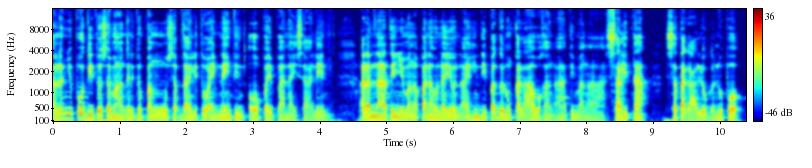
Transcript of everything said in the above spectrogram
Alam niyo po dito sa mga ganitong pangungusap dahil ito ay 1905 pa na isalin. Alam natin yung mga panahon na yon ay hindi pa ganun kalawak ang ating mga salita sa Tagalog. Ano po?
